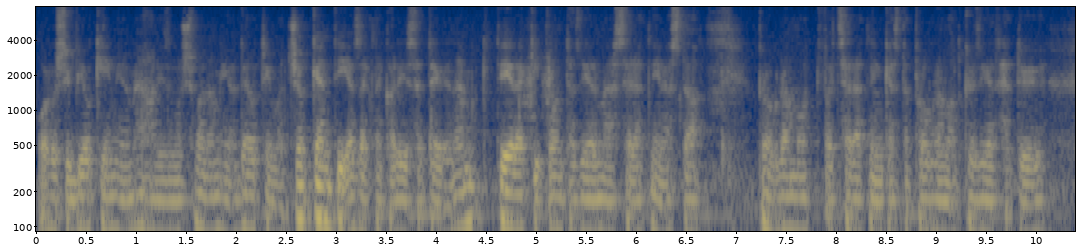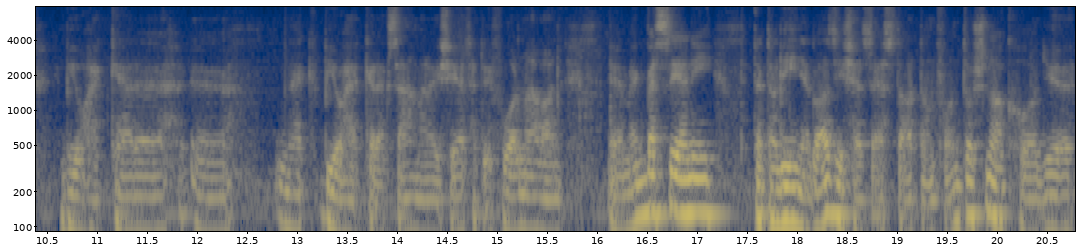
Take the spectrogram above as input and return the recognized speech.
orvosi biokémiai mechanizmus van, ami a deutériumot csökkenti, ezeknek a részleteire nem térek ki, pont azért, mert szeretném ezt a programot, vagy szeretnénk ezt a programot közérthető biohackernek, biohackerek számára is érthető formában megbeszélni. Tehát a lényeg az, és ezt, ezt tartom fontosnak, hogy,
